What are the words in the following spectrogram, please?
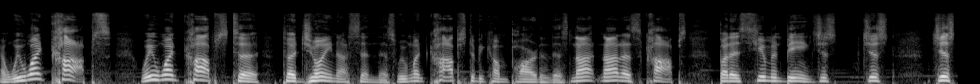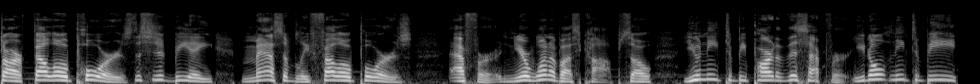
And we want cops. We want cops to, to join us in this. We want cops to become part of this. Not not as cops, but as human beings, just just just our fellow poors. This should be a massively fellow poors effort. And you're one of us cops. So you need to be part of this effort. You don't need to be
